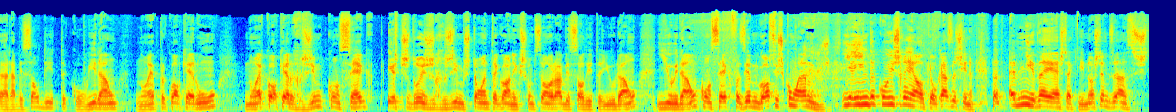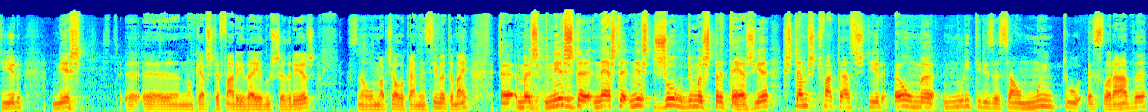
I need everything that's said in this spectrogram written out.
a Arábia Saudita, com o Irão. Não é para qualquer um, não é qualquer regime que consegue, estes dois regimes tão antagónicos como são a Arábia Saudita e o Irão, e o Irão consegue fazer negócios com ambos, e ainda com Israel, que é o caso da China. Portanto, a minha ideia é esta aqui. Nós estamos a assistir neste. Uh, não quero estafar a ideia do xadrez, senão o Marcelo cai-me em cima também. Eh, mas nesta, nesta, neste jogo de uma estratégia, estamos de facto a assistir a uma militarização muito acelerada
